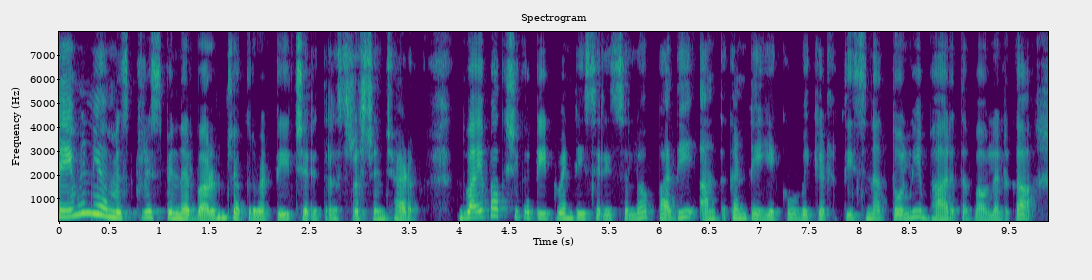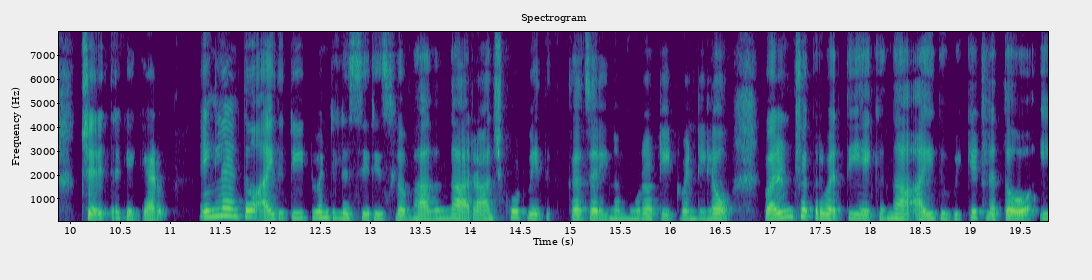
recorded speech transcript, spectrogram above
Team India mystery spinner Varun Chakravarthy చరిత్ర సృష్టించాడు. ద్వైపాక్షిక టీ ట్వంటీ సిరీస్లో పది అంతకంటే ఎక్కువ వికెట్లు తీసిన తొలి భారత బౌలర్గా చరిత్రకెక్కాడు. ఇంగ్లాండ్తో ఐదు టీ ట్వంటీల సిరీస్లో భాగంగా రాజ్కోట్ వేదికగా జరిగిన మూడో టీ ట్వంటీలో వరుణ్ చక్రవర్తి ఏకంగా ఐదు వికెట్లతో ఈ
